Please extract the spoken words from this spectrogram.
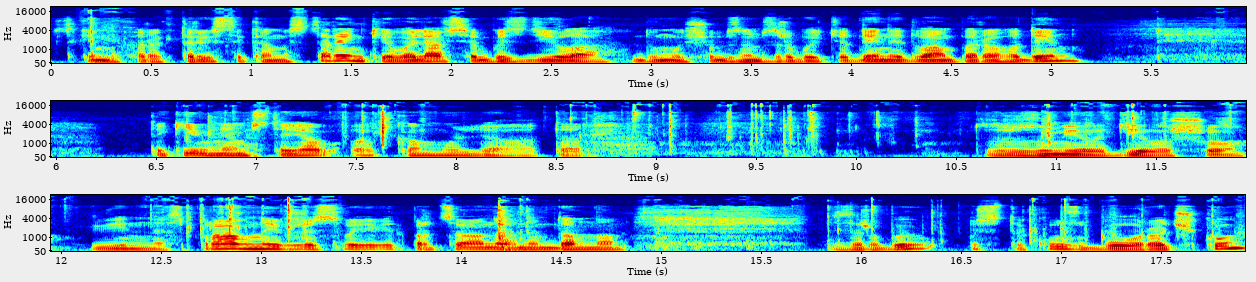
з такими характеристиками. Старенький, валявся без діла. Думаю, щоб з ним зробити 1,2 Ампер Такий в ньому стояв акумулятор. Зрозуміле діло, що він несправний вже своє відпрацьоване ним давно зробив ось таку зборочку.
